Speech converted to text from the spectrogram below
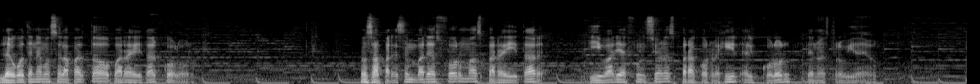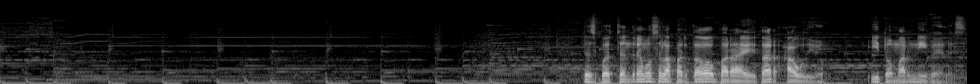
Luego tenemos el apartado para editar color. Nos aparecen varias formas para editar y varias funciones para corregir el color de nuestro video. Después tendremos el apartado para editar audio y tomar niveles.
